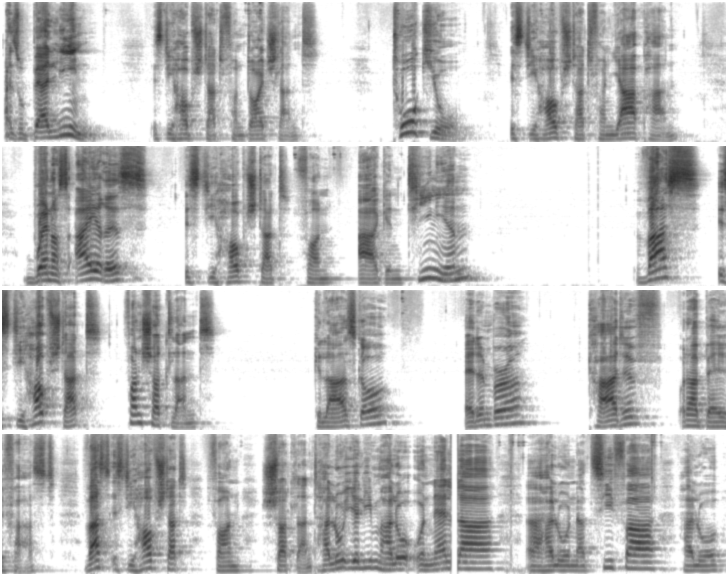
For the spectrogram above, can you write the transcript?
Also Berlin ist die Hauptstadt von Deutschland. Tokio ist die Hauptstadt von Japan. Buenos Aires ist die Hauptstadt von Argentinien. Was ist die Hauptstadt von Schottland? Glasgow, Edinburgh, Cardiff oder Belfast? Was ist die Hauptstadt von Schottland? Hallo ihr Lieben, hallo Onella, äh, hallo Nazifa, hallo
